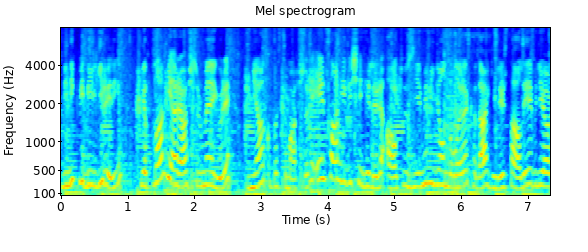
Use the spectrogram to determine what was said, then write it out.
Minik bir bilgi vereyim. Yapılan bir araştırmaya göre Dünya Kupası maçları ev sahibi şehirleri 620 milyon dolara kadar gelir sağlayabiliyor.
